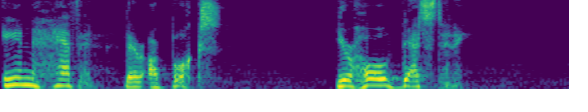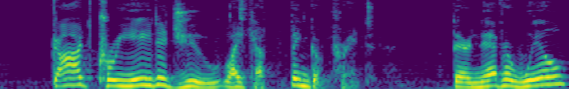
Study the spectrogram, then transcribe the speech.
In heaven, there are books, your whole destiny. God created you like a fingerprint. There never will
